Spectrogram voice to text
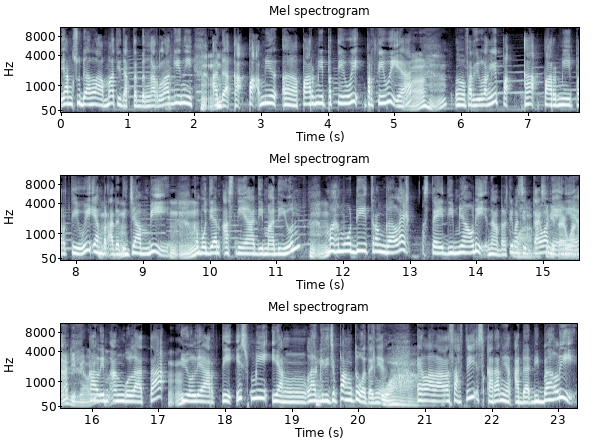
yang sudah lama tidak terdengar lagi nih. Hmm. Ada Kak Pak Mir, uh, Parmi Petiwi, Pertiwi ya. Hmm. uh, Fardi ulangi Pak Kak Parmi Pertiwi yang berada di Jambi. Kemudian Asnia di Madiun, Mahmudi Trenggalek stay di Miauli. Nah, berarti masih Wah, di Taiwan masih di ya ini Taiwan ya. ya, di Miauli. Kalim Anggulata, Yuliarti Ismi yang lagi di Jepang tuh katanya. Wah. Ella Larasasti sekarang yang ada di Bali.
